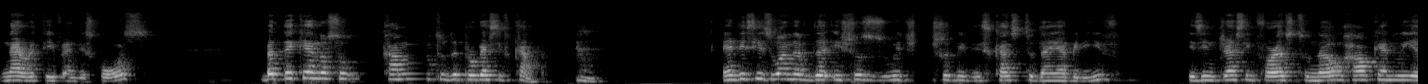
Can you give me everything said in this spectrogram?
narrative and discourse, but they can also come to the progressive camp. And this is one of the issues which should be discussed today, I believe. It's interesting for us to know how can we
